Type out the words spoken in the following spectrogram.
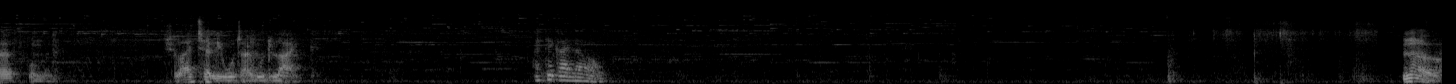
Earthwoman, shall I tell you what I would like? I think I know. No.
